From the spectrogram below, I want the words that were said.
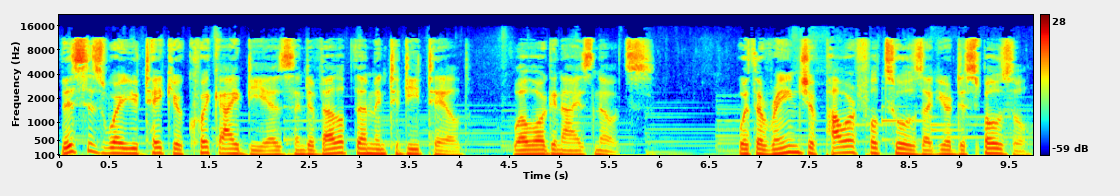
This is where you take your quick ideas and develop them into detailed, well organized notes. With a range of powerful tools at your disposal,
